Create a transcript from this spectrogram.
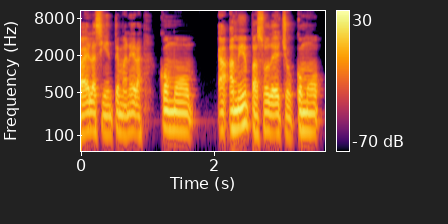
va de la siguiente manera, como a, a mí me pasó, de hecho, como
